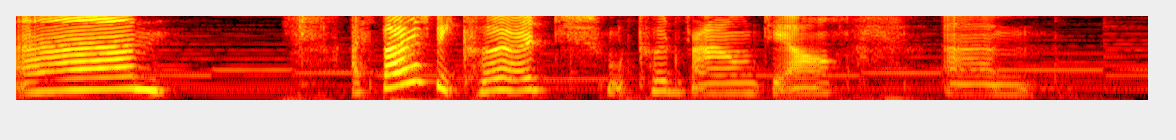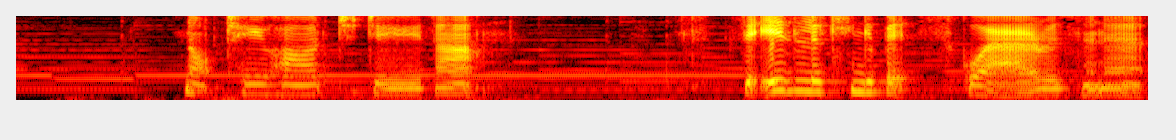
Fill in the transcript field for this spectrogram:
Um, I suppose we could. We could round it off. Um, not too hard to do that. Because it is looking a bit square, isn't it?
